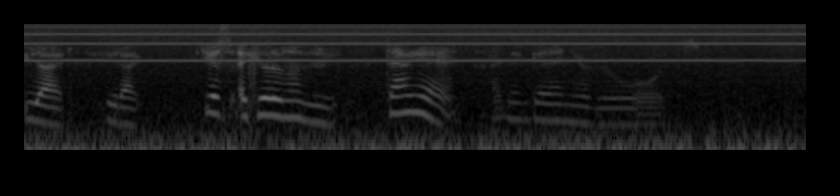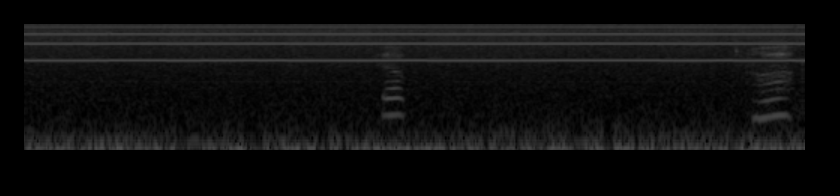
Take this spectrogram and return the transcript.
You died. You died. Yes, I killed another dude. Dang it. I didn't get any of the rewards. Yep. Oh.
